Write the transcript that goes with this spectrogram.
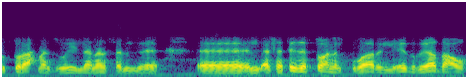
الدكتور أحمد زويل لا ننسى الأساتذة بتوعنا الكبار اللي قدروا يضعوا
